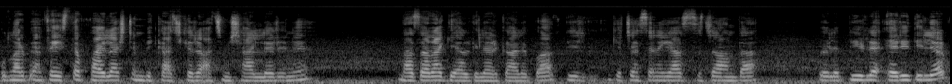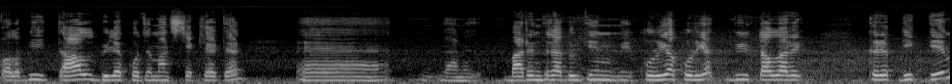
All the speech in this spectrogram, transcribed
Bunları ben Face'te paylaştım birkaç kere açmış hallerini. Nazara geldiler galiba. Bir geçen sene yaz sıcağında böyle birle eridiler. Valla bir dal bile kocaman çiçeklerden e, yani barındırabildiğim kuruya kuruya büyük dalları kırıp diktim.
